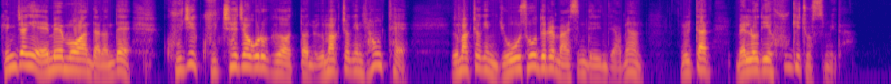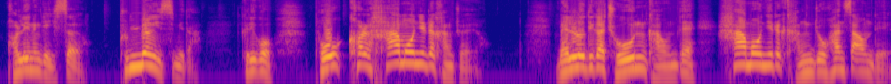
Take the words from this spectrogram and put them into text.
굉장히 애매모호한 단어인데 굳이 구체적으로 그 어떤 음악적인 형태, 음악적인 요소들을 말씀드린다면 일단 멜로디의 hook이 좋습니다. 걸리는 게 있어요. 분명히 있습니다. 그리고 보컬 하모니를 강조해요. 멜로디가 좋은 가운데 하모니를 강조한 사운드예요.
